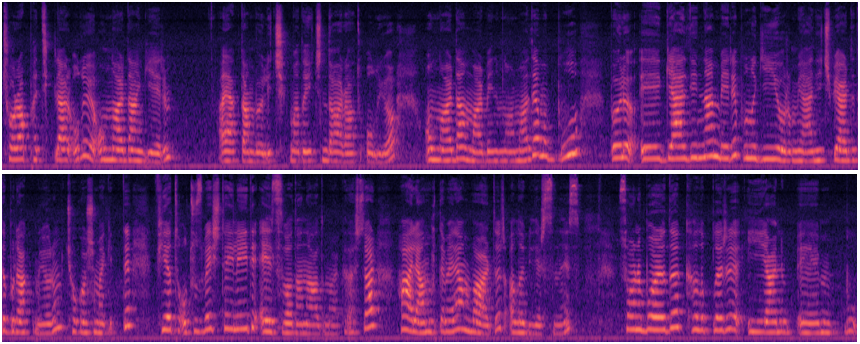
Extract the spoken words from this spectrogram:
çorap patikler oluyor onlardan giyerim. Ayaktan böyle çıkmadığı için daha rahat oluyor. Onlardan var benim normalde ama bu böyle e, geldiğinden beri bunu giyiyorum yani hiçbir yerde de bırakmıyorum. Çok hoşuma gitti. Fiyatı 35 TL'ydi. Elsiva'dan aldım arkadaşlar. Hala muhtemelen vardır. Alabilirsiniz. Sonra bu arada kalıpları iyi yani e, bu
